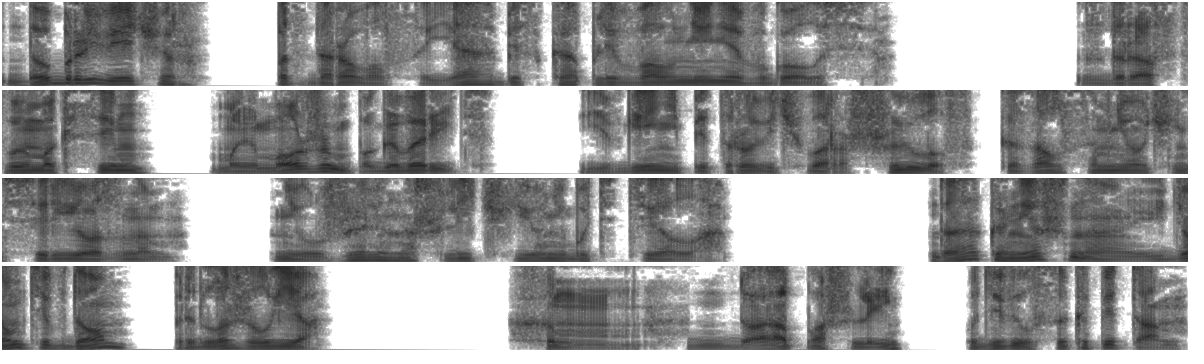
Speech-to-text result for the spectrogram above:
«Добрый вечер», — поздоровался я без капли волнения в голосе. «Здравствуй, Максим. Мы можем поговорить?» Евгений Петрович Ворошилов казался мне очень серьезным. Неужели нашли чье-нибудь тело? «Да, конечно, идемте в дом», — предложил я. «Хм, да, пошли», — удивился капитан.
